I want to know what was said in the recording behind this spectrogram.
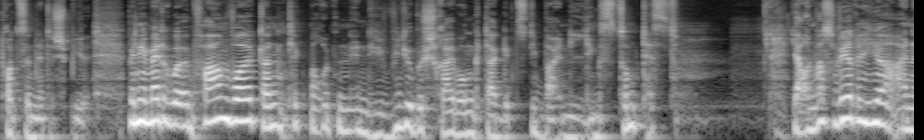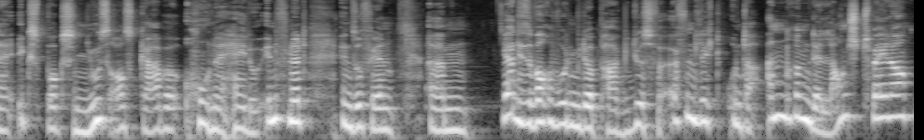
trotzdem nettes Spiel. Wenn ihr mehr darüber erfahren wollt, dann klickt mal unten in die Videobeschreibung. Da gibt es die beiden Links zum Test. Ja, und was wäre hier eine Xbox News Ausgabe ohne Halo Infinite? Insofern, ähm, ja, diese Woche wurden wieder ein paar Videos veröffentlicht, unter anderem der Launch-Trailer,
